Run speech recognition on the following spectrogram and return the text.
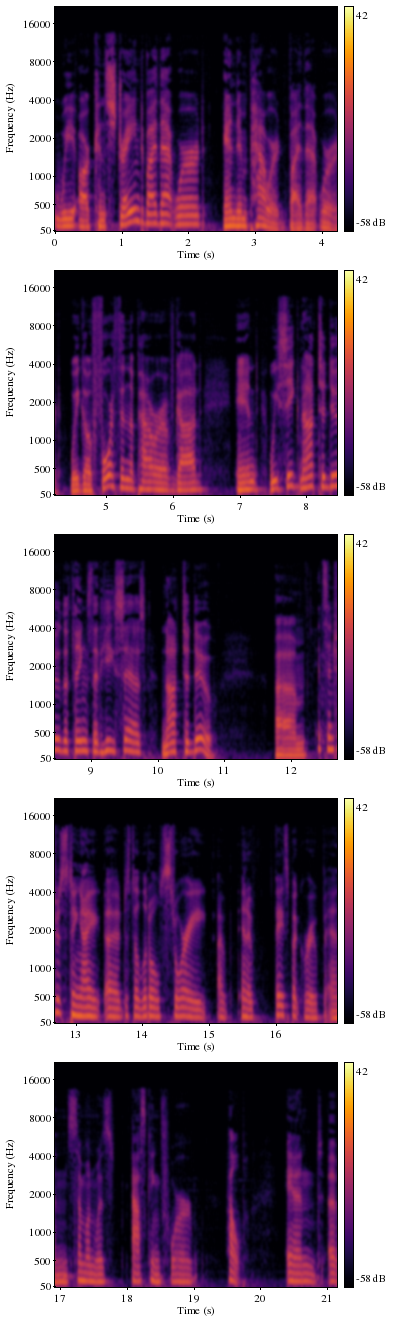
we are constrained by that word and empowered by that word. We go forth in the power of God and we seek not to do the things that he says not to do. Um, It's interesting. I uh, just a little story uh, in a Facebook group, and someone was asking for help and uh,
